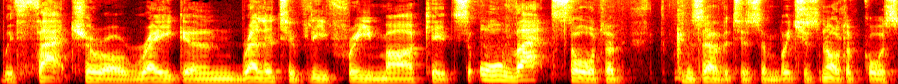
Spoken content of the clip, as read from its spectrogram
with Thatcher or Reagan, relatively free markets, all that sort of conservatism, which is not, of course,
